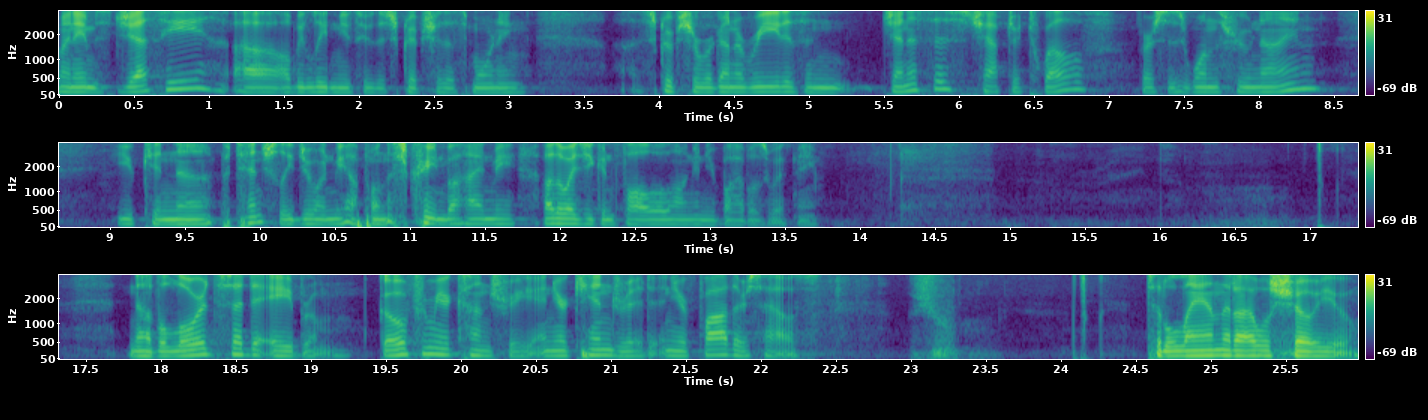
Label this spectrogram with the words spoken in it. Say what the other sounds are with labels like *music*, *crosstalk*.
My name is Jesse. Uh, I'll be leading you through the scripture this morning. Uh, the scripture we're going to read is in Genesis chapter 12, verses 1 through 9. You can uh, potentially join me up on the *laughs* screen behind me. Otherwise, you can follow along in your Bibles with me. Now the Lord said to Abram, Go from your country and your kindred and your father's house to the land that I will show you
